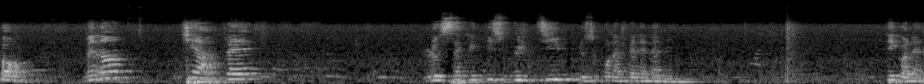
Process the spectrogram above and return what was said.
Bon, maintenant, qui a fait le sacrifice ultime de ce qu'on appelle un ami? Qui connaît?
